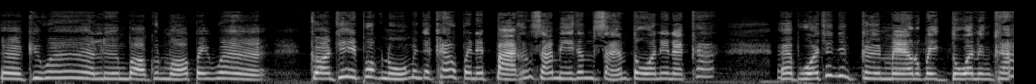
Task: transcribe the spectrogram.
เออคือว่าลืมบอกคุณหมอไปว่า ก่อนที่พวกหนูมันจะเข้าไปในปากของสามีทั้งสามตัวเนี่ยนะคะเออผัวฉันยังกลืนแมวลงไปอีกตัวหนึ่งค่ะ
